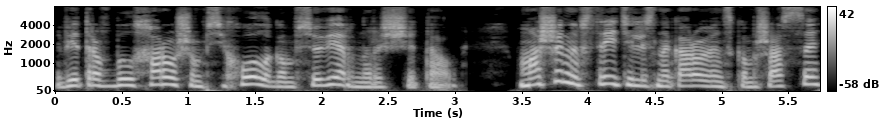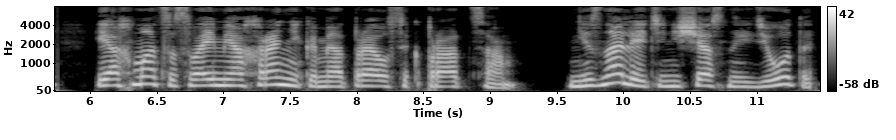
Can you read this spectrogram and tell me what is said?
Ветров был хорошим психологом, все верно рассчитал. Машины встретились на Коровинском шоссе, и Ахмат со своими охранниками отправился к праотцам. Не знали эти несчастные идиоты,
